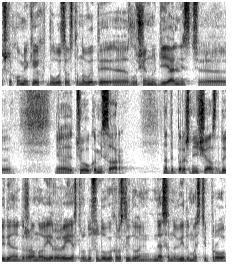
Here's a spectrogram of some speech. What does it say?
шляхом яких вдалося встановити злочинну діяльність цього комісара. На теперішній час до єдиного державного реєстру досудових розслідувань внесено відомості про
